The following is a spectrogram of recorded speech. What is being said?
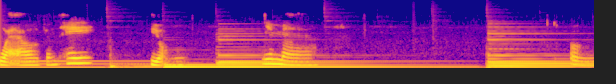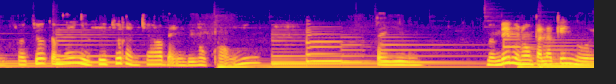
wow cảm thấy giận. Nhưng mà ừ và chưa cảm thấy nhiều khi trước làm cho bạn bị hụt hẫng. Tại vì mình biết mình không phải là cái người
